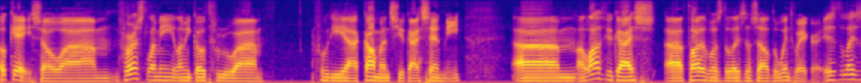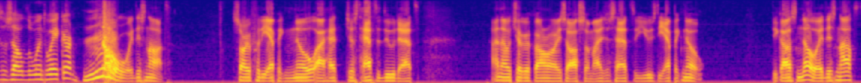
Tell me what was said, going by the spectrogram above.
Okay, so um, first let me let me go through um, for the uh, comments you guys sent me. Um, a lot of you guys uh, thought it was The Legend of Zelda Wind Waker. Is it The Legend of Zelda the Wind Waker? No, it is not. Sorry for the epic no, I had just had to do that. I know Chucker Conroy is awesome, I just had to use the epic no. Because no, it is not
